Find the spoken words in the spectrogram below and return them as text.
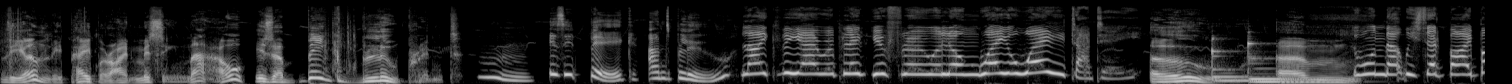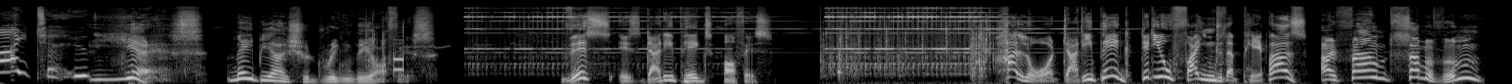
The only paper I'm missing now is a big blueprint. Hmm. Is it big and blue? Like the aeroplane you flew a long way away, Daddy. Oh, um, The one that we said bye-bye to. yes. Maybe I should ring the office. This is Daddy Pig's office. Hello, Daddy Pig. Did you find the papers? I found some of them.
